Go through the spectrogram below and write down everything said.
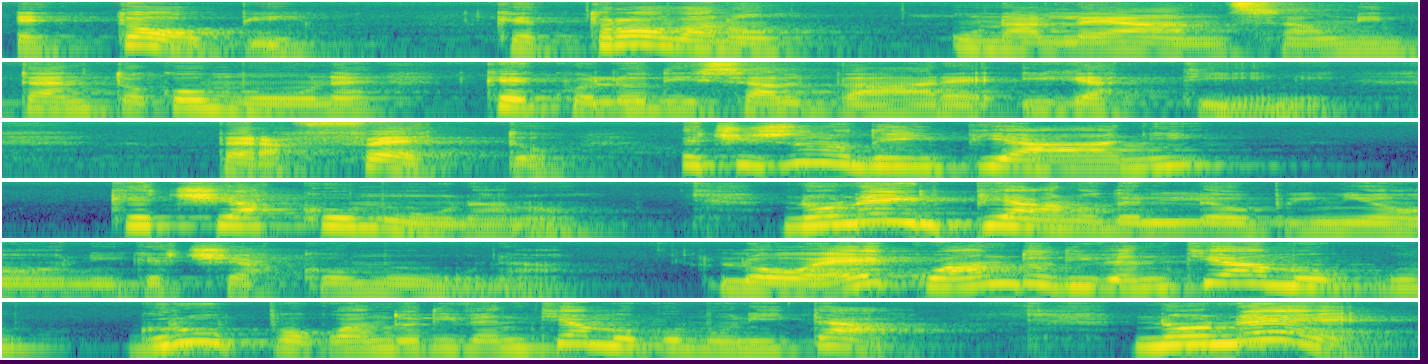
e topi che trovano un'alleanza, un intento comune che è quello di salvare i gattini per affetto. E ci sono dei piani che ci accomunano. Non è il piano delle opinioni che ci accomuna, lo è quando diventiamo gruppo, quando diventiamo comunità. Non è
